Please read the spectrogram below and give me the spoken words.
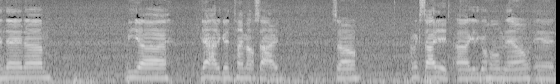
And then um, we, uh, yeah, had a good time outside. So I'm excited. Uh, I get to go home now and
